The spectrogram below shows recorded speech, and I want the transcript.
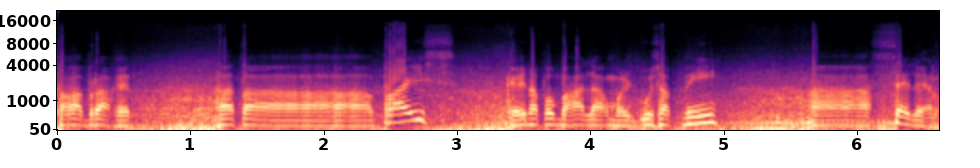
saka bracket. At ah, price, kayo na po bahala mag-usap ni ah, seller.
